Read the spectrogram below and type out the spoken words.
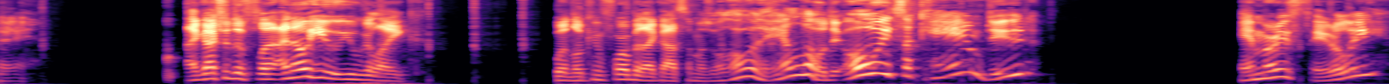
Okay. I got you the flint. I know you you were like went looking for, but I got some as well. Oh, hello. Oh, it's a cam, dude. Emery Fairley?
